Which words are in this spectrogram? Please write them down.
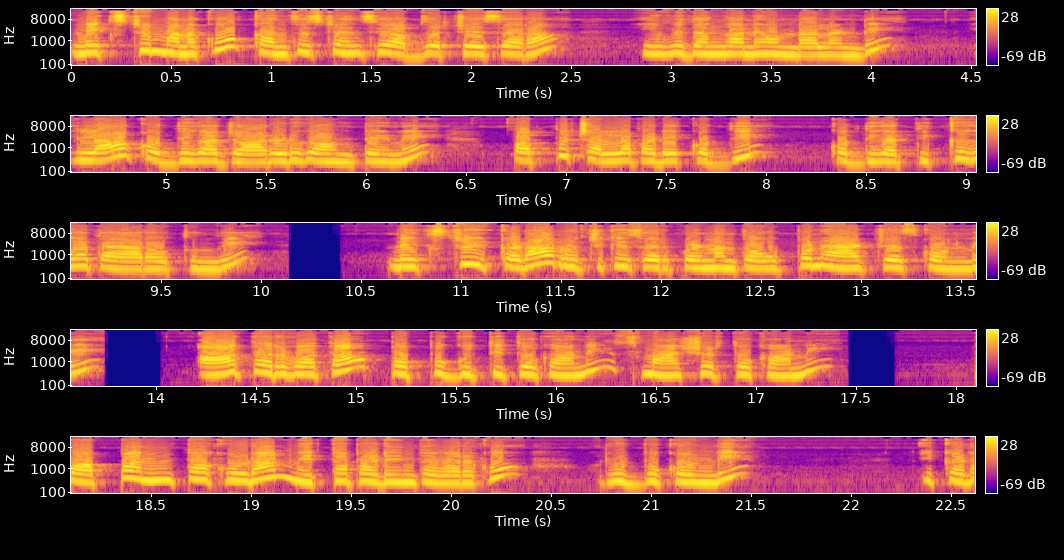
నెక్స్ట్ మనకు కన్సిస్టెన్సీ అబ్జర్వ్ చేశారా? ఈ విధంగానే ఉండాలండి. ఇలా కొద్దిగా జారుడుగా ఉంటేనే పప్పు చల్లబడే కొద్దీ కొద్దిగా తిక్కుగా తయారవుతుంది. నెక్స్ట్ ఇక్కడ రుచికి సరిపడినంత ఉప్పును యాడ్ చేసుకోండి. ఆ తర్వాత పప్పు గుత్తితో కానీ స్మాషర్తో కానీ పప్పు అంతా కూడా మెత్తపడేంత వరకు రుబ్బుకోండి. ఇక్కడ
